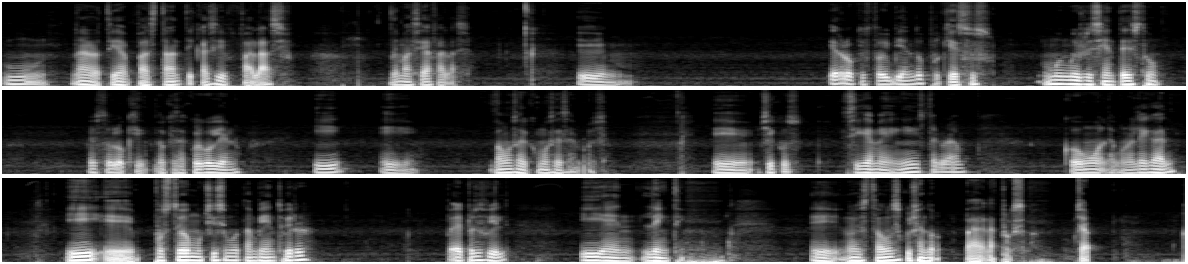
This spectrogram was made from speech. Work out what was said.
Una narrativa bastante casi falacio. Demasiada falacia. era lo que estoy viendo porque eso es muy muy reciente esto. Esto es lo que, lo que sacó el gobierno. Y vamos a ver cómo se desarrolla. Eh, chicos, síganme en Instagram como Laguna Legal. Y eh, posteo muchísimo también en Twitter, el perfil y en LinkedIn. Eh, nos estamos escuchando para la próxima.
